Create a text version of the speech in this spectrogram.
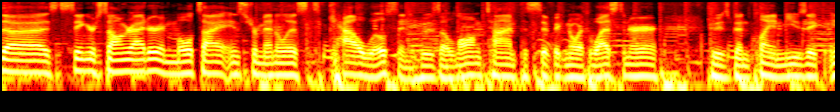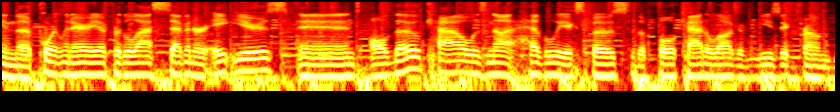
the singer songwriter and multi instrumentalist Cal Wilson, who's a longtime Pacific Northwesterner who's been playing music in the Portland area for the last seven or eight years. And although Cal was not heavily exposed to the full catalog of music from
